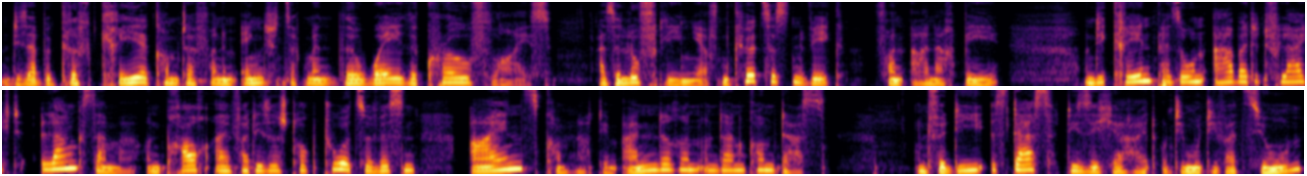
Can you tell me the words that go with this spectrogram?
und dieser Begriff Krähe kommt davon im Englischen, sagt man the way the crow flies, also Luftlinie, auf dem kürzesten Weg von A nach B. Und die Krähenperson arbeitet vielleicht langsamer und braucht einfach diese Struktur zu wissen, eins kommt nach dem anderen und dann kommt das. Und für die ist das die Sicherheit und die Motivation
